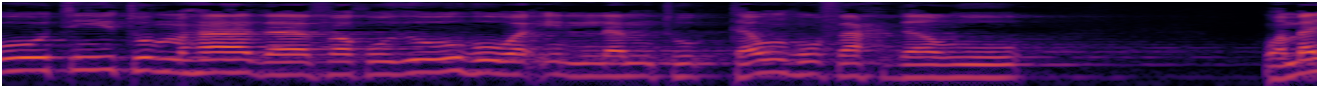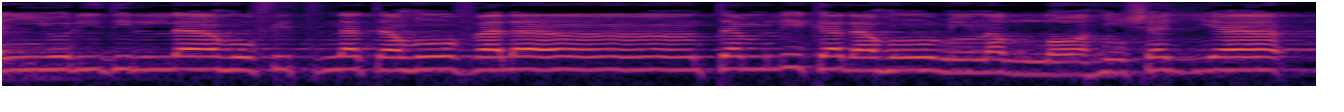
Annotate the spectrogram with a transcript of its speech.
اوتيتم هذا فخذوه وان لم تؤتوه فاحذروا ومن يرد الله فتنته فلن تملك له من الله شيئا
